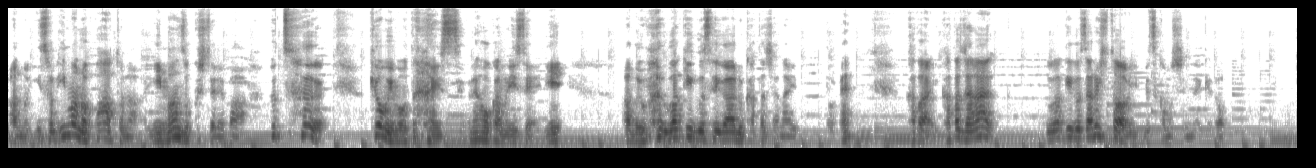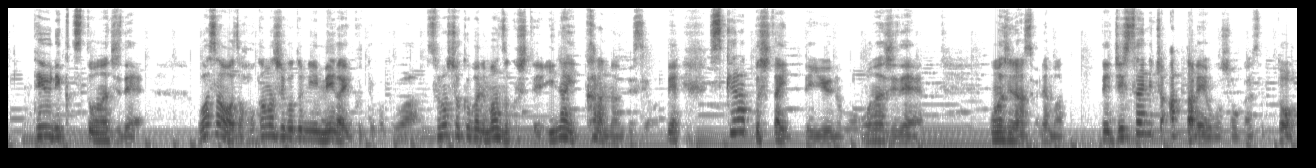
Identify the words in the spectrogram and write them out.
あの、その今のパートナーに満足してれば、普通、興味持てないですよね、他の異性に。あの、浮浮気癖がある方じゃないとね。方、方じゃない、浮気癖ある人は別かもしれないけど。っていう理屈と同じで、わざわざ他の仕事に目が行くってことは、その職場に満足していないからなんですよ。で、スキルアップしたいっていうのも同じで、同じなんですよね。まあ、で、実際にちょっとあった例をご紹介すると、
